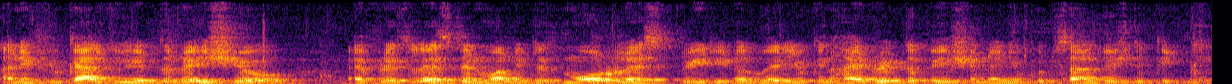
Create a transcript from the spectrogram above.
And if you calculate the ratio, if it is less than one, it is more or less pre-renal, where you can hydrate the patient and you could salvage the kidney.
